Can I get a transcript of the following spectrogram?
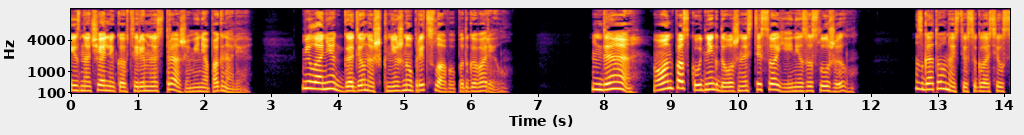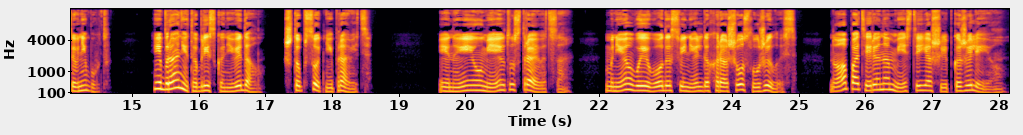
из начальников теремной стражи меня погнали. Меланек, гаденыш, княжну предславу подговорил. Да, он, паскудник, должности своей не заслужил. С готовностью согласился в небуд. И брани-то близко не видал, чтоб сотней править. Иные умеют устраиваться. Мне у воевода Свинельда хорошо служилось, но о потерянном месте я шибко жалею.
